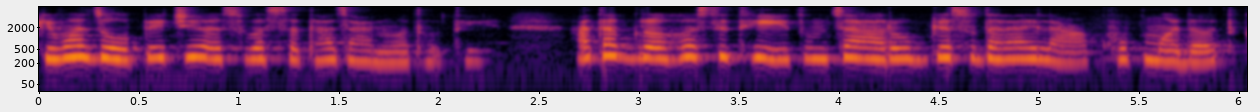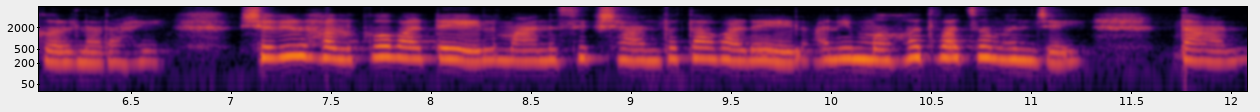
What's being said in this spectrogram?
किंवा झोपेची अस्वस्थता जाणवत होती. आता ग्रहस्थिती तुमचं आरोग्य सुधारायला खूप मदत करणार आहे. शरीर हलकं वाटेल मानसिक शांतता वाढेल आणि महत्त्वाचं म्हणजे ताण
